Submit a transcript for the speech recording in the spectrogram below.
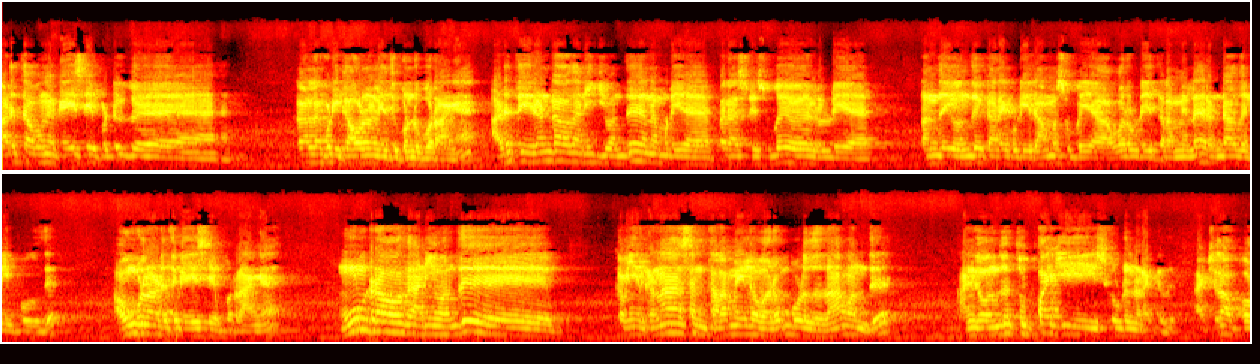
அடுத்து அவங்க கைது செய்யப்பட்டு கள்ளக்குடி காவல் நிலையத்துக்கு கொண்டு போறாங்க. அடுத்து இரண்டாவது அணிக்கு வந்து நம்முடைய பேராசிரியர் சுப்பையா தந்தை வந்து காரைக்குடி ராமசுப்பையா அவருடைய தலைமையில இரண்டாவது அணி போகுது. அவங்களும் அடுத்து கைது செய்யப்படுறாங்க. மூன்றாவது அணி வந்து கவிஞர் கண்ணதாசன் தலைமையில வரும்பொழுதுதான் வந்து அங்க வந்து துப்பாக்கி சூடு நடக்குது. ஆக்சுவலா அப்போ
